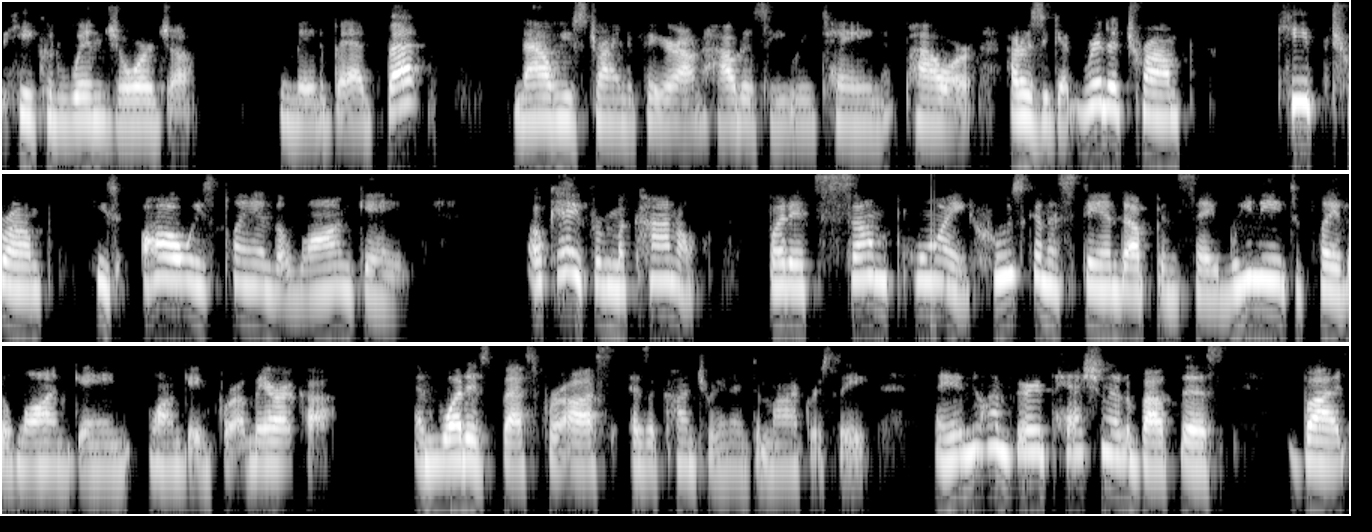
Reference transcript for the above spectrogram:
he could win Georgia. He made a bad bet. Now he's trying to figure out how does he retain power? How does he get rid of Trump? Keep Trump? He's always playing the long game. Okay, for McConnell, but at some point, who's going to stand up and say, we need to play the long game, long game for America and what is best for us as a country and a democracy? And you know, I'm very passionate about this, but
